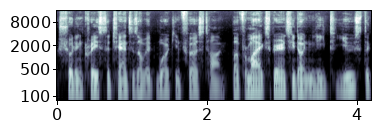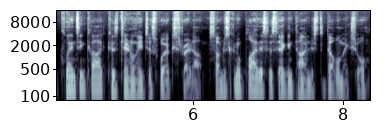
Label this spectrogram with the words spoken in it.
should increase the chances of it working first time. But from my experience, you don't need to use the cleansing card because generally it just works straight up. So I'm just going to apply this a second time just to double make sure.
